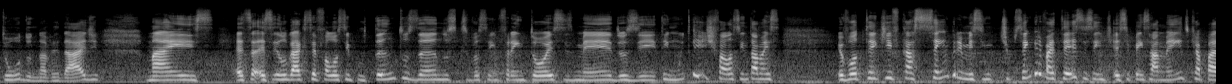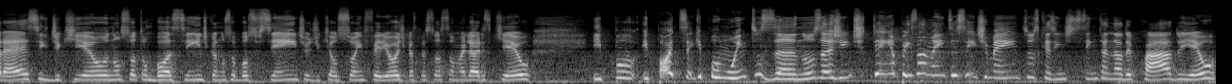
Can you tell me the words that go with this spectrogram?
tudo, na verdade. Mas essa, esse lugar que você falou assim, por tantos anos que você enfrentou esses medos, e tem muita gente que fala assim, tá, mas eu vou ter que ficar sempre me tipo sempre vai ter esse, esse pensamento que aparece de que eu não sou tão boa assim, de que eu não sou boa o suficiente, ou de que eu sou inferior, de que as pessoas são melhores que eu. E, por, e pode ser que por muitos anos a gente tenha pensamentos e sentimentos que a gente sinta inadequado. E eu,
